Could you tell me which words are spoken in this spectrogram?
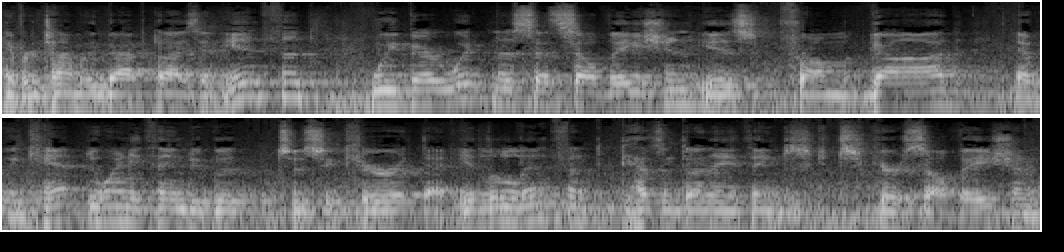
Every time we baptize an infant, we bear witness that salvation is from God, that we can't do anything to, to secure it, that a little infant hasn't done anything to secure salvation,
